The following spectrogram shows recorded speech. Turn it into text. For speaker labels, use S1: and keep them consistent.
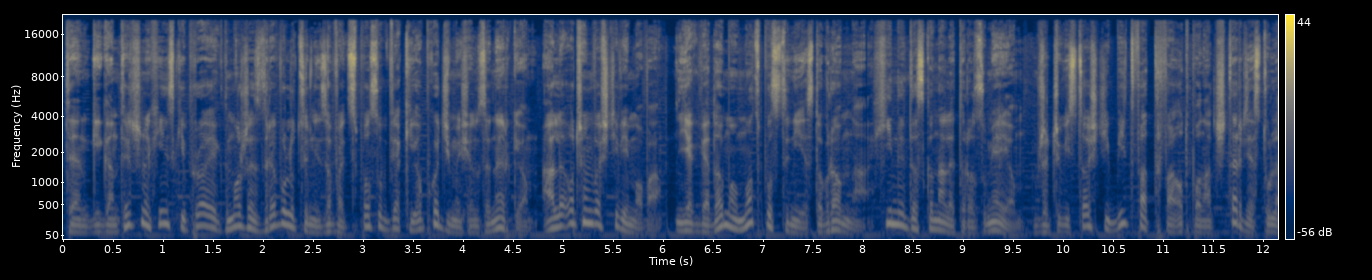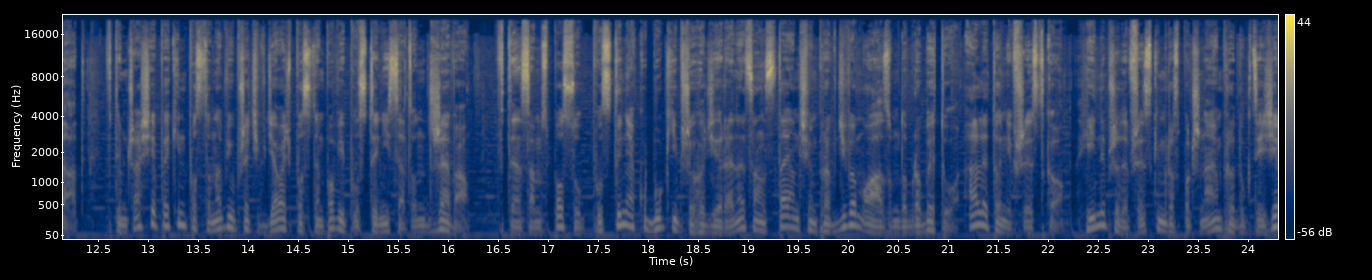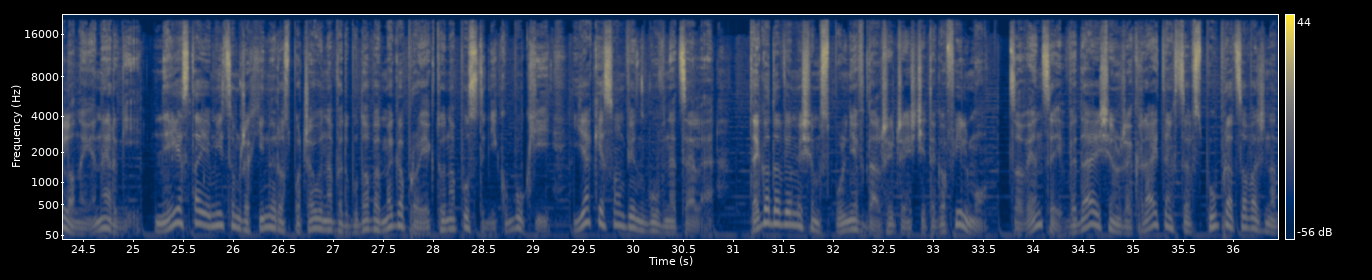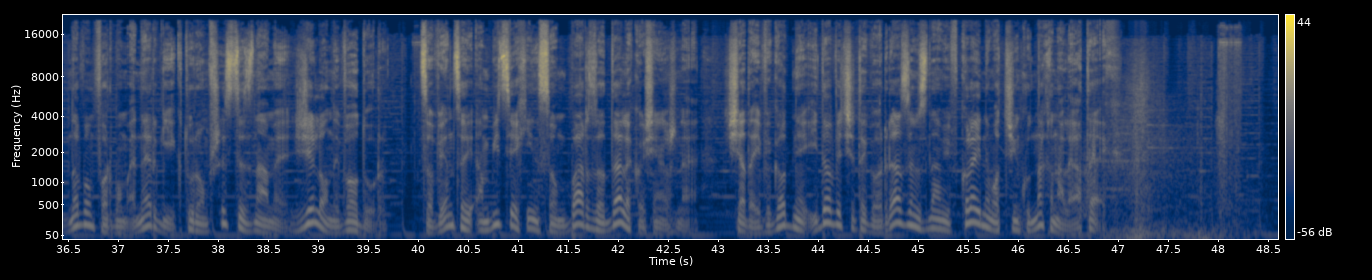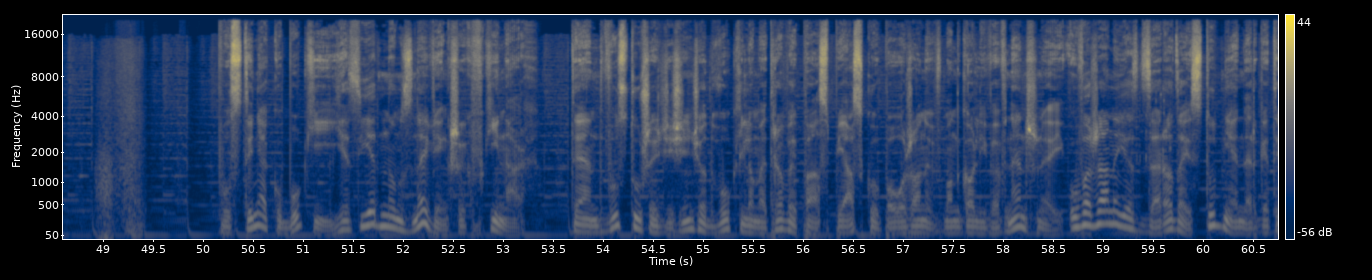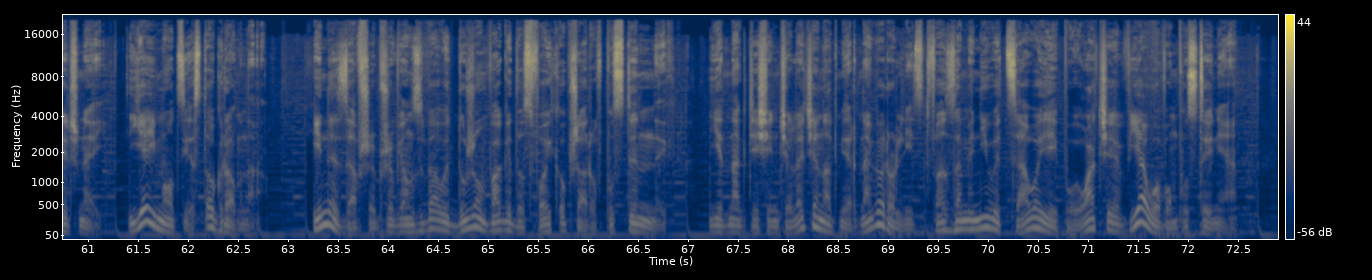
S1: Ten gigantyczny chiński projekt może zrewolucjonizować sposób, w jaki obchodzimy się z energią, ale o czym właściwie mowa? Jak wiadomo, moc pustyni jest ogromna. Chiny doskonale to rozumieją. W rzeczywistości bitwa trwa od ponad 40 lat. W tym czasie Pekin postanowił przeciwdziałać postępowi pustyni sadzon drzewa. W ten sam sposób pustynia Kubuki przechodzi renesans, stając się prawdziwą oazą dobrobytu, ale to nie wszystko. Chiny przede wszystkim rozpoczynają produkcję zielonej energii. Nie jest tajemnicą, że Chiny rozpoczęły nawet budowę megaprojektu na pustyni Kubuki. Jakie są więc główne cele? Tego dowiemy się wspólnie w dalszej części tego filmu. Co więcej, wydaje się, że kraj ten chce współpracować nad nową formą energii, którą wszyscy znamy zielony wodór. Co więcej, ambicje Chin są bardzo dalekosiężne. Siadaj wygodnie i dowiedz się tego razem z nami w kolejnym odcinku na kanale Atech. Pustynia Kubuki jest jedną z największych w Chinach. Ten 262-kilometrowy pas piasku położony w Mongolii wewnętrznej uważany jest za rodzaj studni energetycznej. Jej moc jest ogromna. Chiny zawsze przywiązywały dużą wagę do swoich obszarów pustynnych, jednak dziesięciolecia nadmiernego rolnictwa zamieniły całe jej połacie w jałową pustynię.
